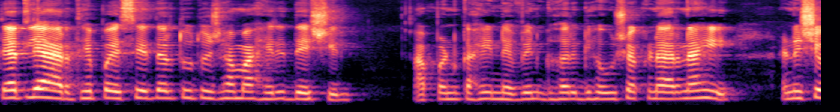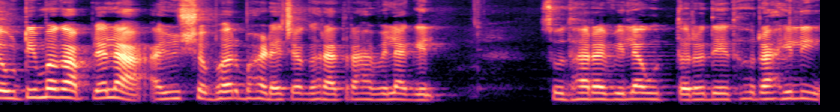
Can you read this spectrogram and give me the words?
त्यातले अर्धे पैसे तर तू तुझ्या माहेरी देशील. आपण काही नवीन घर घेऊ शकणार नाही आणि शेवटी मग आपल्याला आयुष्यभर भाड्याच्या घरात राहावे लागेल. सुधा रवीला उत्तरं देत राहिली.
